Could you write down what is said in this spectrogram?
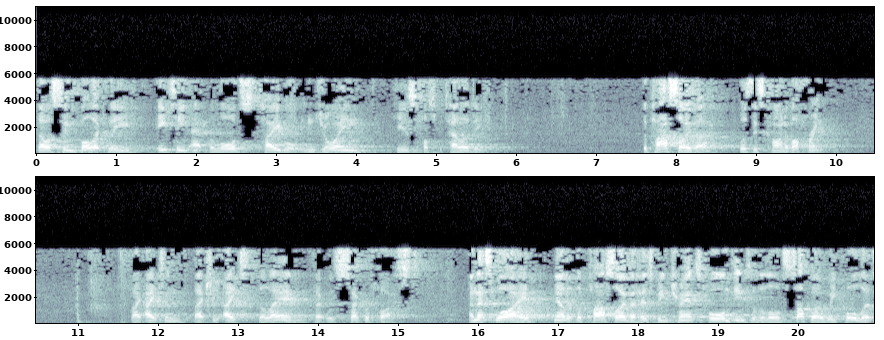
they were symbolically eating at the Lord's table, enjoying his hospitality. The Passover was this kind of offering. They ate and they actually ate the lamb that was sacrificed. And that's why, now that the Passover has been transformed into the Lord's Supper, we call it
